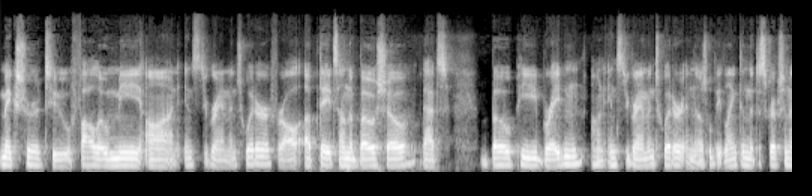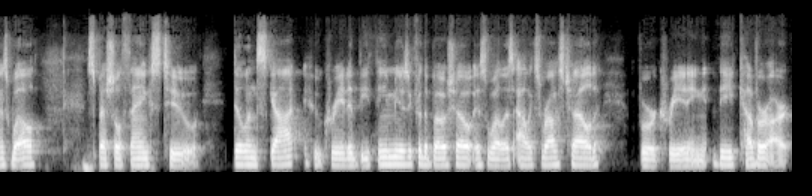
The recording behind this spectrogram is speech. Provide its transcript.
Make sure to follow me on Instagram and Twitter for all updates on the Beau Show. That's Beau P. Braden on Instagram and Twitter, and those will be linked in the description as well. Special thanks to Dylan Scott, who created the theme music for the Beau Show, as well as Alex Rothschild for creating the cover art.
